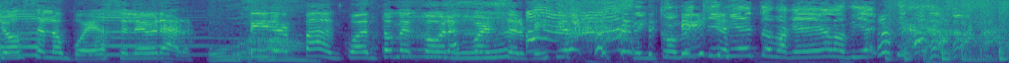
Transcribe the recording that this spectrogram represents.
yo se lo voy a celebrar. Peter Pan, ¿cuánto me cobras por el servicio? 5.500 para que llegue a los 10.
